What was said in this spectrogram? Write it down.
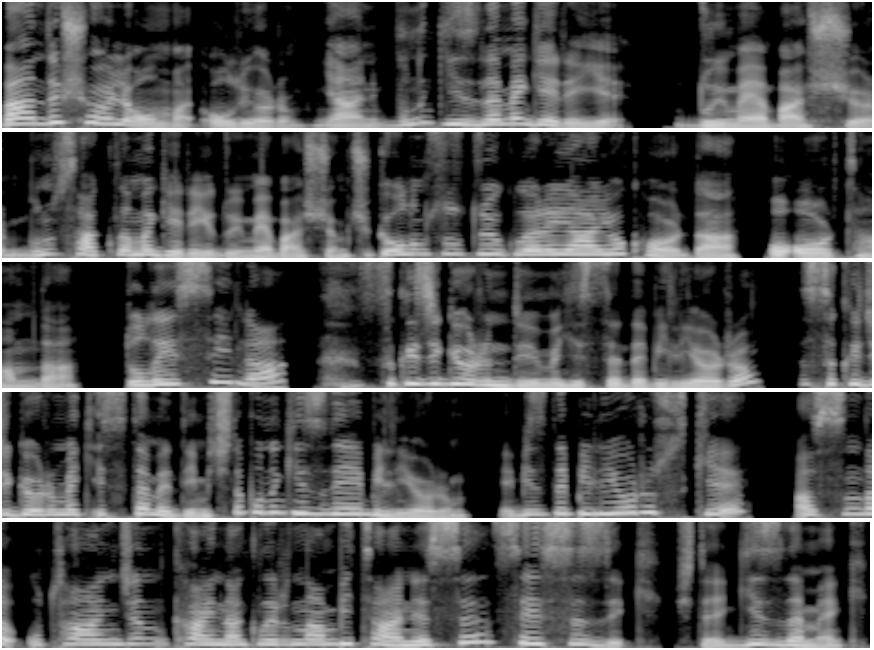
ben de şöyle olma, oluyorum. Yani bunu gizleme gereği duymaya başlıyorum. Bunu saklama gereği duymaya başlıyorum. Çünkü olumsuz duygulara yer yok orada, o ortamda. Dolayısıyla sıkıcı göründüğümü hissedebiliyorum. Sıkıcı görünmek istemediğim için de bunu gizleyebiliyorum. E biz de biliyoruz ki aslında utancın kaynaklarından bir tanesi sessizlik, işte gizlemek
